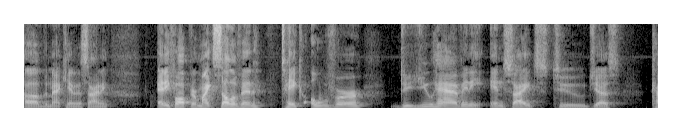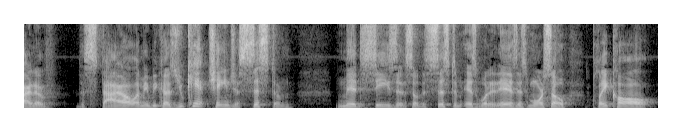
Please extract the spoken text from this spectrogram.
of the Matt Canada signing. Eddie Faulkner, Mike Sullivan take over. Do you have any insights to just kind of the style? I mean, because you can't change a system mid-season, so the system is what it is. It's more so play call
